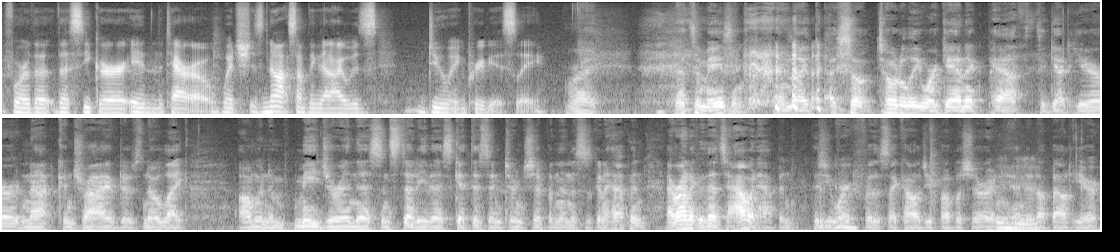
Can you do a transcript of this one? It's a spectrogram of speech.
for the the seeker in the tarot which is not something that i was doing previously Right. That's amazing. And like a so totally organic path to get here, not contrived. There's no like "Oh, I'm going to major in this and study this, get this internship, and then this is going to happen. Ironically, that's how it happened because you worked mm-hmm. for the psychology publisher and you mm-hmm. ended up out here.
